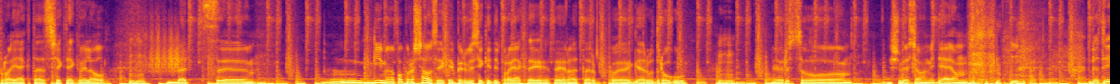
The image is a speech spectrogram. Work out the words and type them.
projektas šiek tiek vėliau. Mhm. Bet e, gimė paprasčiausiai, kaip ir visi kiti projektai. Tai yra tarp gerų draugų mhm. ir su šviesiom idėjom. Bet tai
